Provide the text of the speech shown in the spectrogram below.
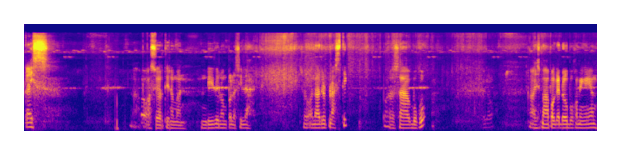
Guys. Napakaswerte naman. Nandito lang pala sila. So another plastic para sa buko. Ayos mapag-adobo kami ngayon.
